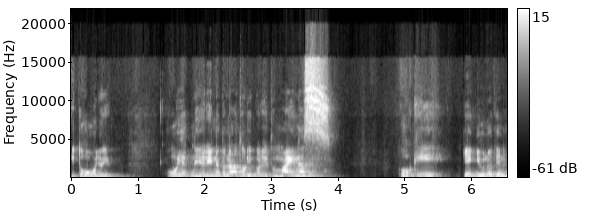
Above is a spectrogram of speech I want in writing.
એ તો હોવું જોઈએ. હોય જ નહીં યાર એને તો ના થોડી પડે. તો માઇનસ? ઓકે. ક્યાંય ગયું નથી ને?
